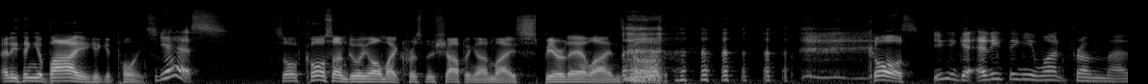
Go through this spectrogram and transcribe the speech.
anything you buy you get points. yes. So of course I'm doing all my Christmas shopping on my Spirit Airlines card. course. You can get anything you want from uh,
